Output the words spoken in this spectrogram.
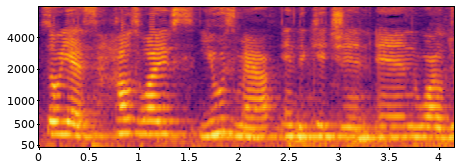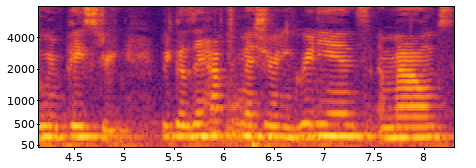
So yes, housewives use math in the kitchen and while doing pastry because they have to measure ingredients, amounts,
